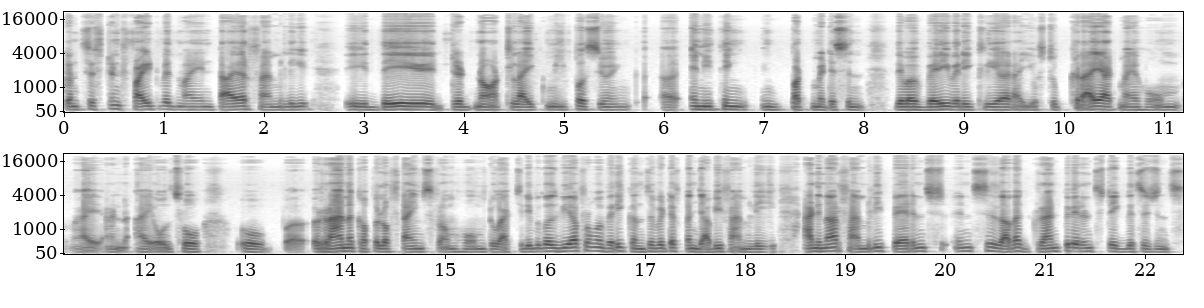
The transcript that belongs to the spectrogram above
consistent fight with my entire family Eh, they did not like me pursuing uh, anything but medicine. They were very very clear. I used to cry at my home. I and i also oh, uh, ran a couple of times from home to actually because we are from a very conservative punjabi family. And in our family parents and other grandparents take decisions.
